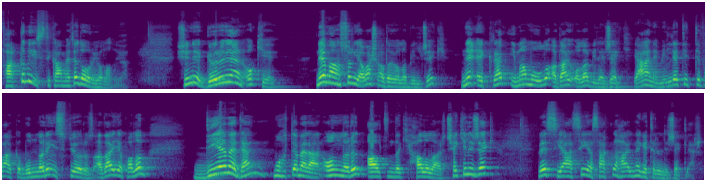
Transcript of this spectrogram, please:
farklı bir istikamete doğru yol alıyor. Şimdi görünen o ki ne Mansur Yavaş aday olabilecek ne Ekrem İmamoğlu aday olabilecek. Yani Millet İttifakı bunları istiyoruz aday yapalım diyemeden muhtemelen onların altındaki halılar çekilecek ve siyasi yasaklı haline getirilecekler.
